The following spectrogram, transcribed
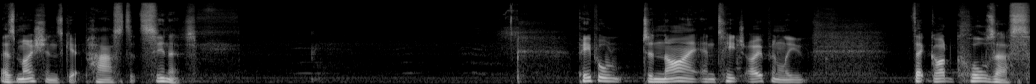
as motions get passed at Synod. People deny and teach openly that God calls us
